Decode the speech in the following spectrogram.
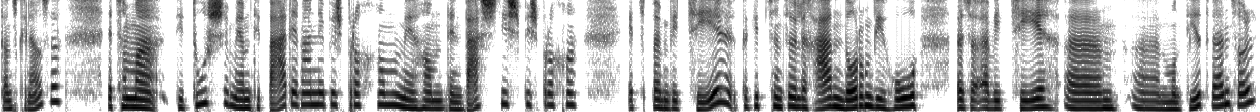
ganz genauso. Jetzt haben wir die Dusche, wir haben die Badewanne besprochen, wir haben den Waschtisch besprochen. Jetzt beim WC, da gibt es natürlich auch eine Norm, wie hoch also ein WC ähm, äh, montiert werden soll.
